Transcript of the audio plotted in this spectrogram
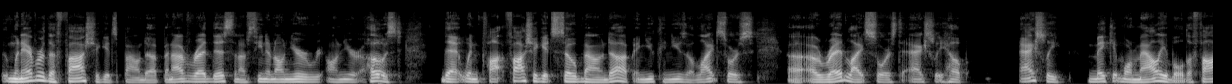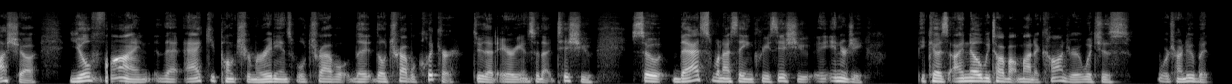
whenever the fascia gets bound up and i've read this and i've seen it on your on your host that when fa- fascia gets so bound up and you can use a light source uh, a red light source to actually help actually make it more malleable, to fascia, you'll mm-hmm. find that acupuncture meridians will travel, they, will travel quicker through that area and so that tissue. So that's when I say increase issue energy, because I know we talk about mitochondria, which is what we're trying to do, but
